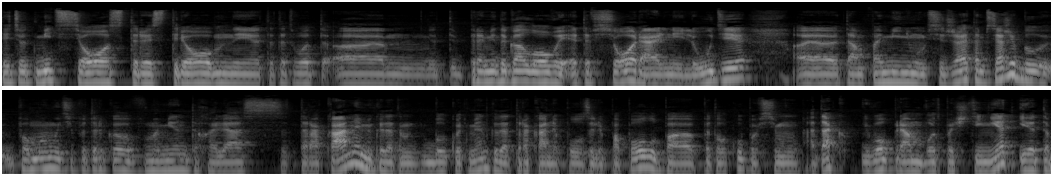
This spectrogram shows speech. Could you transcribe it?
эти вот медсестры стрёмные, этот, этот вот э, пирамидоголовый, это все реальные люди, э, там по минимуму CGI, там CGI был, по-моему, типа только в моментах а с тараканами, когда там был какой-то момент, когда тараканы ползали по полу, по потолку, по всему, а так его прям вот почти нет, и это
